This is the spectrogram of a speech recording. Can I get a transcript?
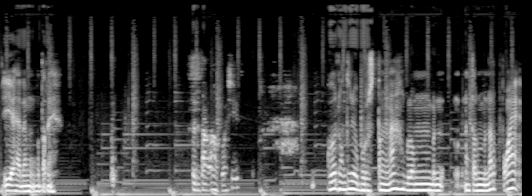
iya ada motornya tentang apa sih gue nonton juga baru setengah belum ben- nonton bener. Pokoknya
